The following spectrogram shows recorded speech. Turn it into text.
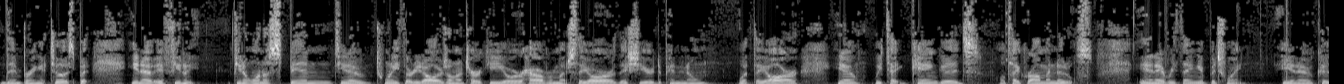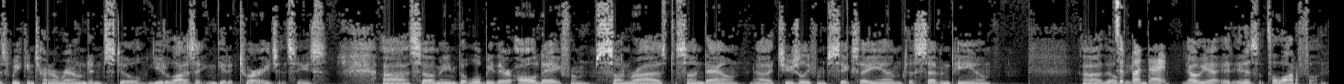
then bring it to us. But you know, if you don't, if you don't want to spend you know twenty thirty dollars on a turkey or however much they are this year, depending on what they are, you know, we take canned goods. We'll take ramen noodles and everything in between. You know, because we can turn around and still utilize it and get it to our agencies. Uh, so I mean, but we'll be there all day from sunrise to sundown. Uh, it's usually from six a.m. to seven p.m. Uh, It's a be- fun day. Oh yeah, it is. It's a lot of fun.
